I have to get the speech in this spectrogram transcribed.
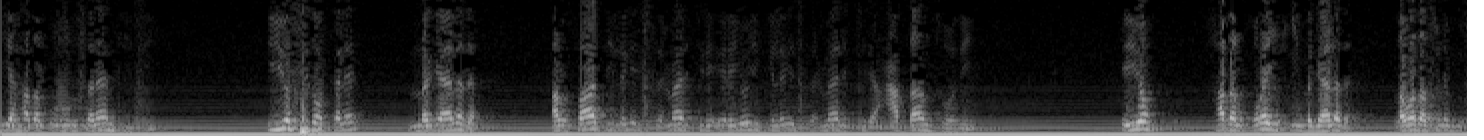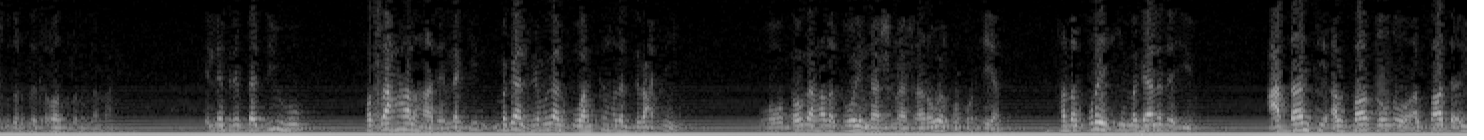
iyo hadal uruursanaantiisii iyo sidoo kale magaalada alfaadii laga isticmaali jiray ereyooyinkii laga isticmaali jiray caddaantoodii iyo hadal qurayxii magaalada labadaasuu nebigu isku darsaday salawatullah waslamu caleyh ilan reebaadiyuhu fasaaxo ha lahaadeen laakiin magaal ree magaalku waa ka hadal dabacsan yihi oo waxoogaa hadalka way naashnaashaan oo way qurqurxiyaan. Hadal qurayxii magaalada iyo caddaantii alfaadooda oo alfaadda ay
